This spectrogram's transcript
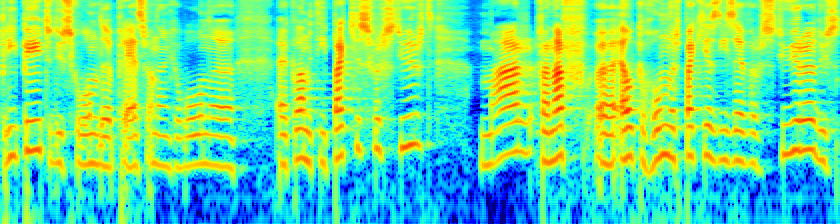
prepaid, dus gewoon de prijs van een gewone klant die pakjes verstuurt. Maar vanaf elke 100 pakjes die zij versturen, dus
